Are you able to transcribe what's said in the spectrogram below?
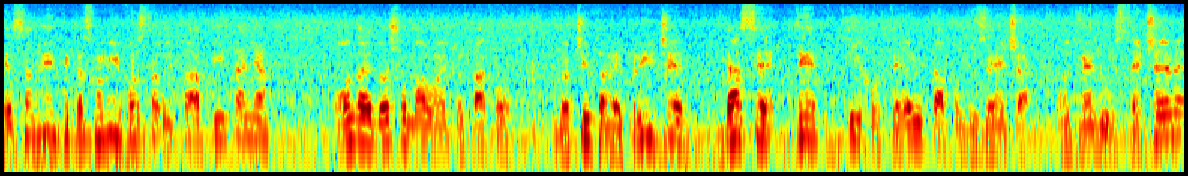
E sad vidite, kad smo mi postavili ta pitanja, onda je došlo malo eto tako do čitave priče da se te, ti hoteli, ta poduzeća odvedu u stečeve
